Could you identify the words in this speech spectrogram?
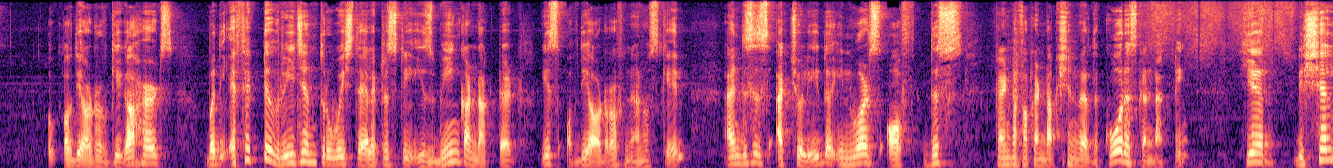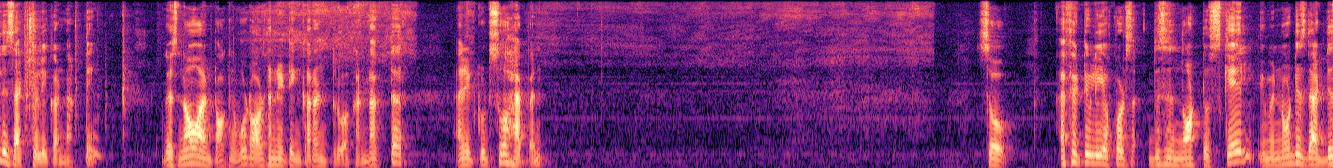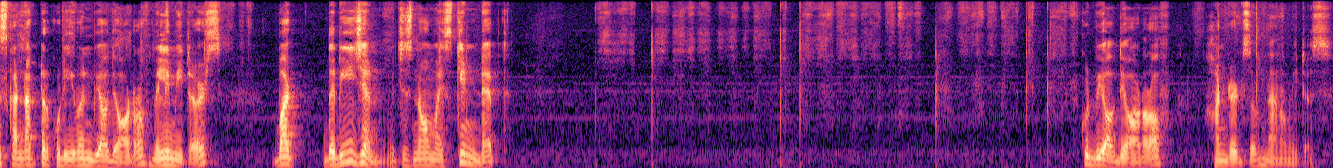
of the order of gigahertz, but the effective region through which the electricity is being conducted is of the order of nanoscale and this is actually the inverse of this kind of a conduction where the core is conducting. Here the shell is actually conducting because now I am talking about alternating current through a conductor and it could so happen So, effectively of course, this is not to scale you may notice that this conductor could even be of the order of millimeters, but the region which is now my skin depth could be of the order of hundreds of nanometers.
